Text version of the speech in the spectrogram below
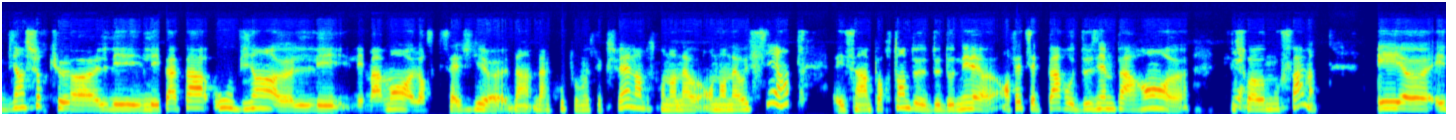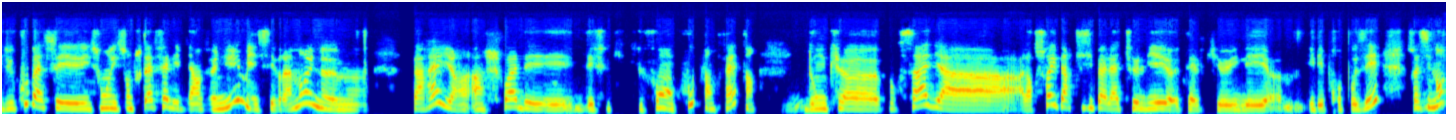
bien sûr que les, les, papas ou bien les, les, mamans, lorsqu'il s'agit d'un couple homosexuel, hein, parce qu'on en a, on en a aussi, hein, et c'est important de, donner euh, en fait cette part au deuxième parent, euh, qu'il soit homme ou femme. Et, euh, et du coup, bah, ils, sont, ils sont tout à fait les bienvenus, mais c'est vraiment une, pareil, un, choix des, des qu'il faut en couple en fait. Mmh. Donc pour ça, il y a alors soit il participe à l'atelier tel qu'il est il est proposé, soit sinon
